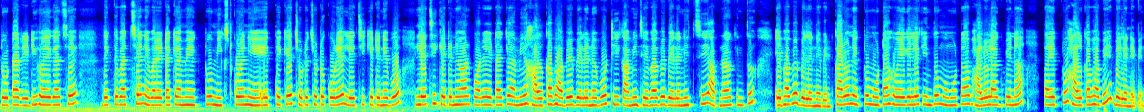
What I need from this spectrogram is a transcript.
ডোটা রেডি হয়ে গেছে। দেখতে পাচ্ছেন, এবার এটাকে আমি একটু মিক্সড করে নিয়ে এর থেকে ছোট ছোট করে লেচি কেটে নেব। লেচি কেটে নেওয়ার পরে এটাকে আমি হালকাভাবে বেলে নেব। ঠিক আমি যেভাবে বেলে নিচ্ছি, আপনারাও কিন্তু এভাবে বেলে নেবেন। কারণ একটু মোটা হয়ে গেলে কিন্তু মোমোটা ভালো লাগবে না, তাই একটু হালকাভাবে বেলে নেবেন।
